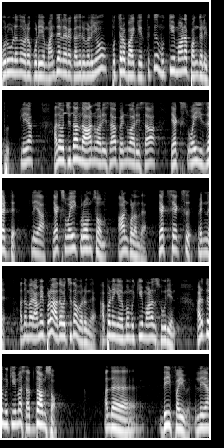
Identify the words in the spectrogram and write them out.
குருவிலேருந்து வரக்கூடிய மஞ்சள் நிற கதிர்களையும் புத்திர பாக்கியத்துக்கு முக்கியமான பங்களிப்பு இல்லையா? அதை வச்சு தான் அந்த ஆண் வாரிசா பெண் வாரிசா எக்ஸ் ஒய் இசட் இல்லையா? எக்ஸ் ஒய் குரோம்சோம் ஆண் குழந்தை. எக்ஸ் எக்ஸ் பெண்ணு. அந்த மாதிரி அமைப்பில் அதை வச்சு தான் வருங்க. அப்போ நீங்கள் ரொம்ப முக்கியமானது சூரியன். அடுத்து முக்கியமாக சப்தாம்சம். அந்த டி ஃபைவ் இல்லையா?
